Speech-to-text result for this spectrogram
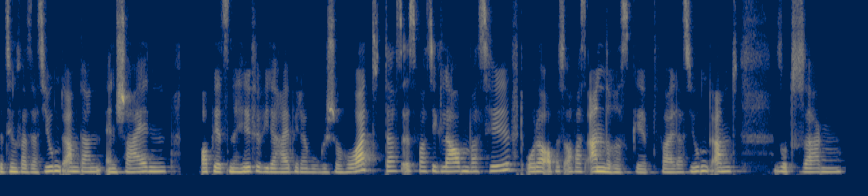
beziehungsweise das Jugendamt dann entscheiden, ob jetzt eine Hilfe wie der heilpädagogische Hort das ist, was sie glauben, was hilft, oder ob es auch was anderes gibt, weil das Jugendamt sozusagen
